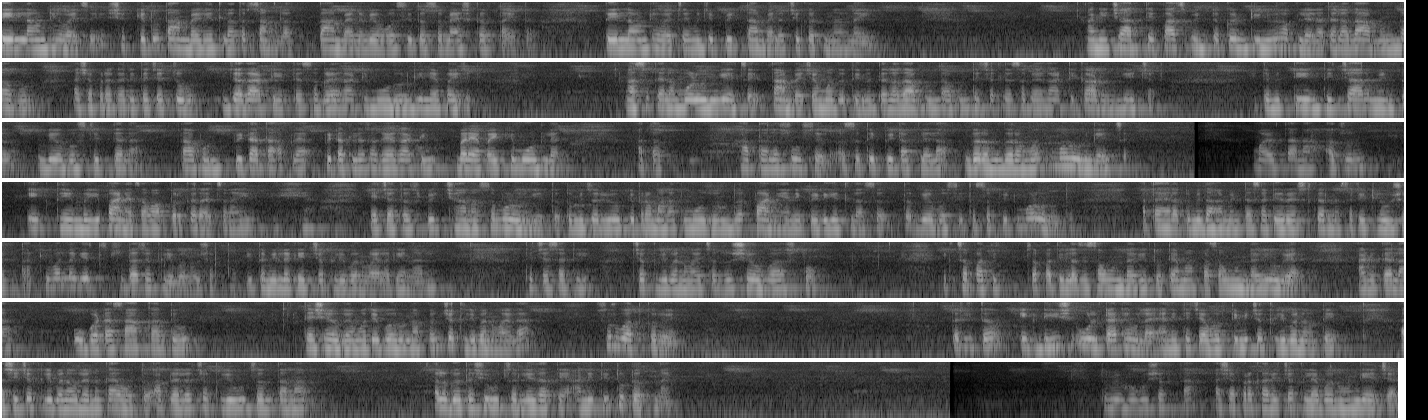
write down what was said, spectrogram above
तेल लावून ठेवायचं. आहे शक्यतो तांब्या घेतला तर चांगला. तांब्यानं व्यवस्थित असं मॅश करता येतं. तेल लावून ठेवायचं आहे म्हणजे पीठ तांब्याला चिकटणार नाही. आणि चार ते पाच मिनटं कंटिन्यू आपल्याला त्याला दाबून दाबून अशा प्रकारे त्याच्या चो ज्या गाठी आहेत त्या सगळ्या गाठी मोडून गेल्या पाहिजेत असं त्याला मळून घ्यायचं आहे तांब्याच्या मदतीनं त्याला दाबून दाबून त्याच्यातल्या सगळ्या गाठी काढून घ्यायच्या. इथं मी तीन ते चार मिनटं व्यवस्थित त्याला दाबून पिठात आपल्या पिठातल्या सगळ्या गाठी बऱ्यापैकी मोडल्या. आता हाताला सोसेल असं ते पीठ आपल्याला गरम गरमच मळून घ्यायचं आहे मळताना अजून एक थेंबही पाण्याचा वापर करायचा नाही. ह्या याच्यातच पीठ छान असं मळून घेतं. तुम्ही जर योग्य प्रमाणात मोजून जर पाणी आणि पीठ घेतलं असेल तर व्यवस्थित असं पीठ मळून होतं. आता ह्याला तुम्ही दहा मिनटासाठी रेस्ट करण्यासाठी ठेवू शकता किंवा लगेच सुद्धा चकली बनवू शकता. इथं मी लगेच चकली बनवायला घेणार आहे. त्याच्यासाठी चकली बनवायचा जो शेवगा असतो एक चपाती चपातीला जसा उंडा घेतो त्या मापाचा उंडा घेऊया आणि त्याला उबट असा आकार देऊन त्या शेवग्यामध्ये भरून आपण चकली बनवायला सुरुवात करूया. तर इथं एक डिश उलटा ठेवला आहे आणि त्याच्यावरती मी चकली बनवते. अशी चकली बनवल्यानं काय होतं आपल्याला चकली उचलताना अलगत अशी उचलली जाते आणि ती तुटत नाही. तुम्ही बघू शकता अशा प्रकारे चकल्या बनवून घ्यायच्यात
